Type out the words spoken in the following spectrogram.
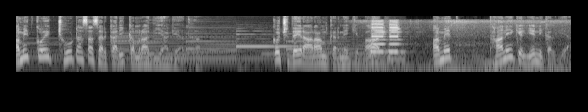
अमित को एक छोटा सा सरकारी कमरा दिया गया था। कुछ देर आराम करने के बाद अमित थाने के लिए निकल गया।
